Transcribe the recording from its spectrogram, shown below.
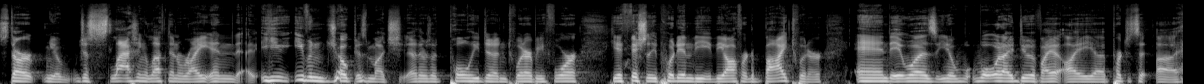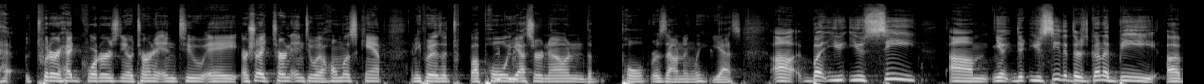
start, you know, just slashing left and right. And he even joked as much. Uh, there was a poll he did on Twitter before he officially put in the, the offer to buy Twitter, and it was, you know, what would I do if I I uh, purchase uh, Twitter headquarters, you know, turn it into a, or should I turn it into a homeless camp? And he put it as a, a poll, mm-hmm. yes or no, and the poll resoundingly yes. Uh, but you you see. Um, you know, you see that there's going to be a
